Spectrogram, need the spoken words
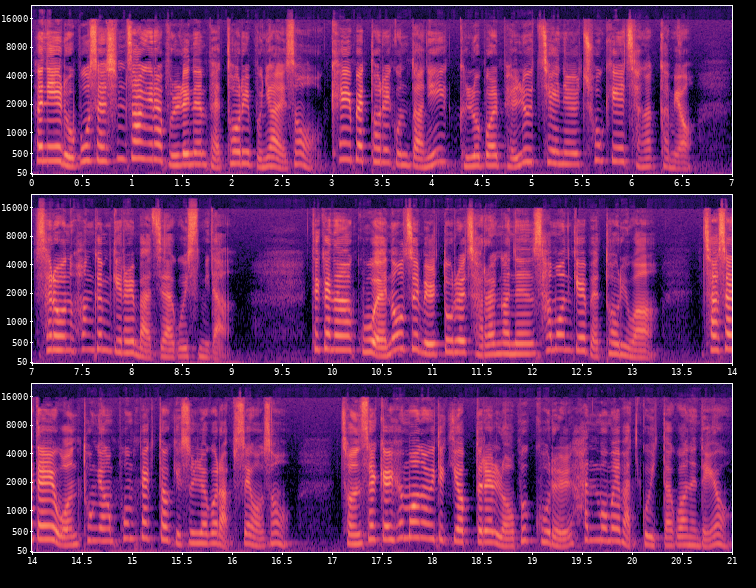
흔히 로봇의 심장이라 불리는 배터리 분야에서 K 배터리 군단이 글로벌 밸류 체인을 초기에 장악하며 새로운 황금기를 맞이하고 있습니다. 특히나 고에너지 밀도를 자랑하는 3원계 배터리와 차세대의 원통형 폼팩터 기술력을 앞세워서 전 세계 휴머노이드 기업들의 러브콜을 한 몸에 받고 있다고 하는데요.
